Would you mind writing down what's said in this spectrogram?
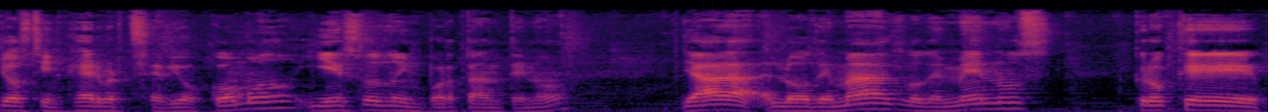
Justin Herbert se vio cómodo y eso es lo importante, ¿no? Ya lo demás, lo de menos, creo que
